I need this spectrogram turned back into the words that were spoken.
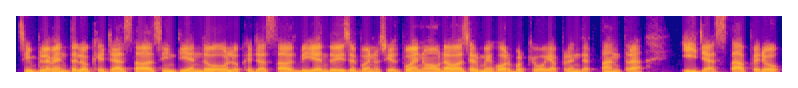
simplemente lo que ya estabas sintiendo o lo que ya estabas viviendo y dices, bueno, si es bueno, ahora va a ser mejor porque voy a aprender tantra y ya está. Pero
